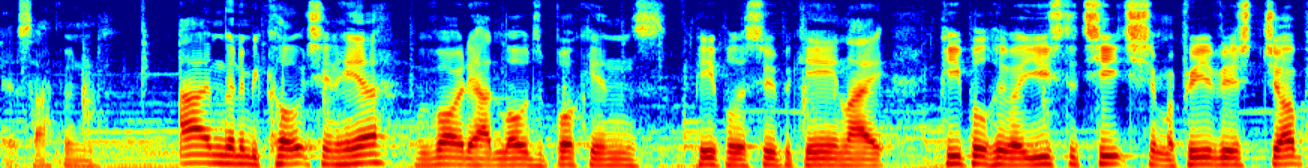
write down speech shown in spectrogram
it's happened. I'm going to be coaching here. We've already had loads of bookings. People are super keen, like people who I used to teach at my previous job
